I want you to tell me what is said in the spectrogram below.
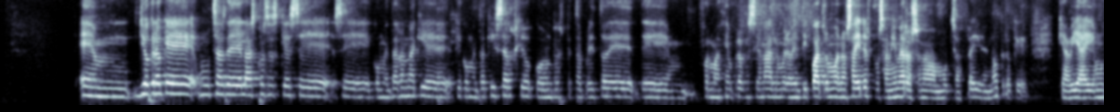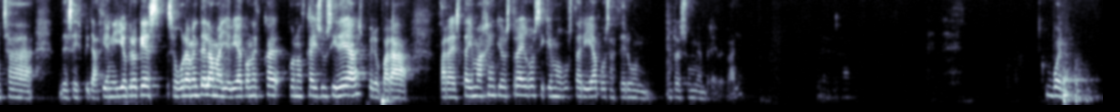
Em, yo creo que muchas de las cosas que se, comentaron aquí, eh, que comentó aquí Sergio con respecto al proyecto de, formación profesional número 24 en Buenos Aires, pues a mí me resonaba mucho a Freire, ¿no? Creo que, había ahí mucha de esa inspiración y yo creo que es, seguramente la mayoría conozca, conozcáis sus ideas, pero para, para, esta imagen que os traigo sí que me gustaría pues, hacer un, un resumen breve, ¿vale? Bueno,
